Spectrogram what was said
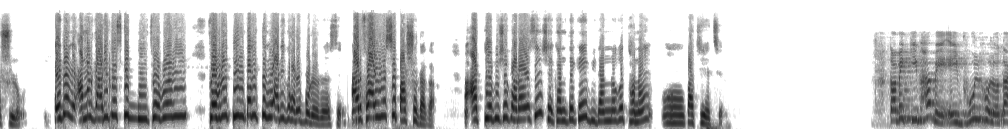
আসলো? এটা আমার গাড়ি তো আজকে ফেব্রুয়ারি ফেব্রুয়ারি তিন তারিখ থেকে গাড়ি ঘরে পড়ে রয়েছে। আর ফাইন এসছে পাঁচশো টাকা। আরটি অফিসে করা হয়েছে, সেখান থেকে বিধাননগর থানায় পাঠিয়েছে। তবে কীভাবে এই ভুল হলো তা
